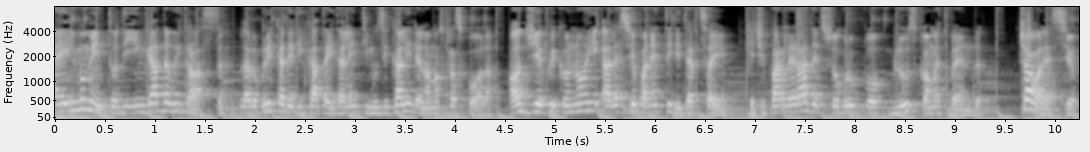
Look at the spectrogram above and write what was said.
È il momento di In Gadda We Trust, la rubrica dedicata ai talenti musicali della nostra scuola. Oggi è qui con noi Alessio Panetti di Terza E, che ci parlerà del suo gruppo Blues Comet Band. Ciao Alessio.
